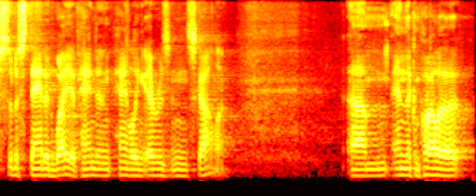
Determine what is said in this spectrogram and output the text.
sort of standard way of handling, handling errors in Scala. Um, and the compiler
